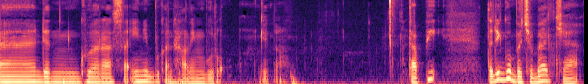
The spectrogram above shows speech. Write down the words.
uh, dan gue rasa ini bukan hal yang buruk gitu. Tapi tadi gue baca-baca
